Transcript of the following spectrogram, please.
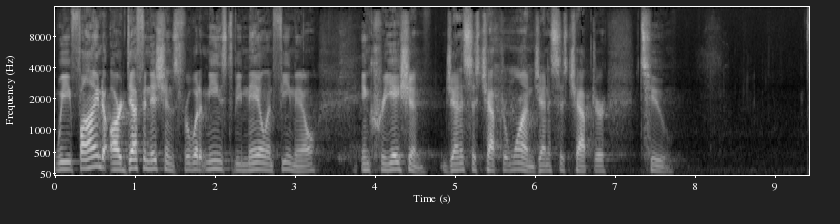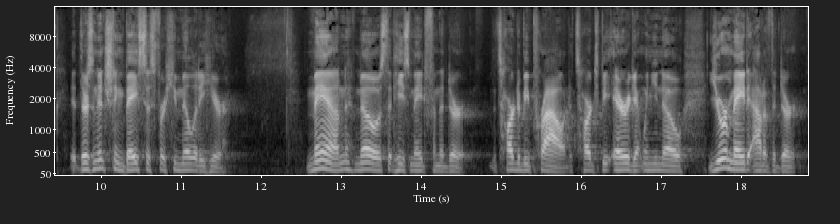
we find our definitions for what it means to be male and female in creation Genesis chapter 1, Genesis chapter 2. It, there's an interesting basis for humility here. Man knows that he's made from the dirt. It's hard to be proud, it's hard to be arrogant when you know you're made out of the dirt.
